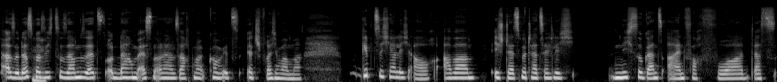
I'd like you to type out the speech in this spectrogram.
Also dass man hm. sich zusammensetzt und nach dem Essen und dann sagt man, komm, jetzt, jetzt sprechen wir mal. Gibt sicherlich auch, aber ich stelle es mir tatsächlich nicht so ganz einfach vor, dass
